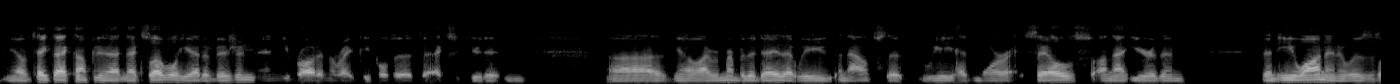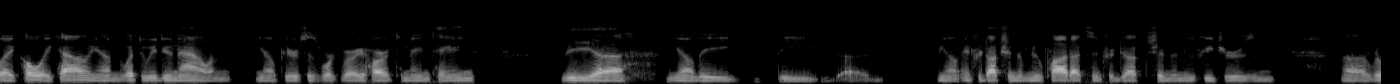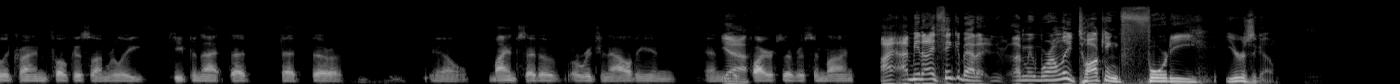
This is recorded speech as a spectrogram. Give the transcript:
you know, take that company to that next level. He had a vision, and he brought in the right people to to execute it. And uh, you know, I remember the day that we announced that we had more sales on that year than than E1, and it was like, holy cow! You know, what do we do now? And you know, Pierce has worked very hard to maintain the, uh, you know, the the uh, you know introduction of new products, introduction of new features, and uh, really try and focus on really keeping that that that uh, you know mindset of originality and and Yeah. the fire service in mind. I, I mean, I think about it. I mean, we're only talking 40 years ago.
